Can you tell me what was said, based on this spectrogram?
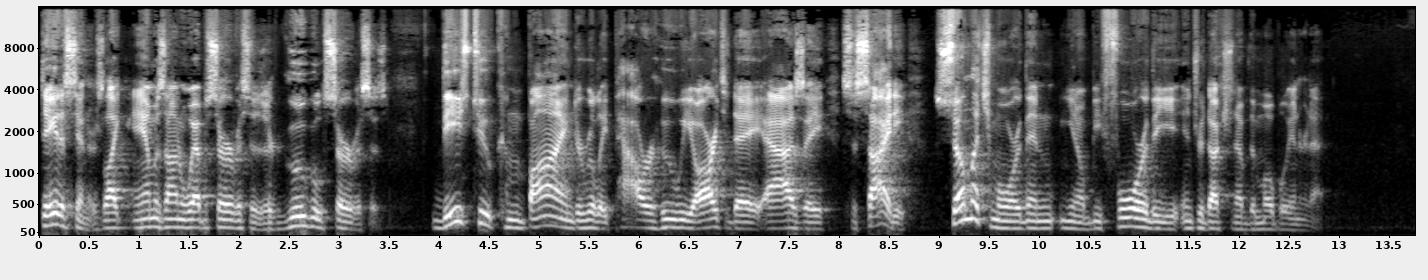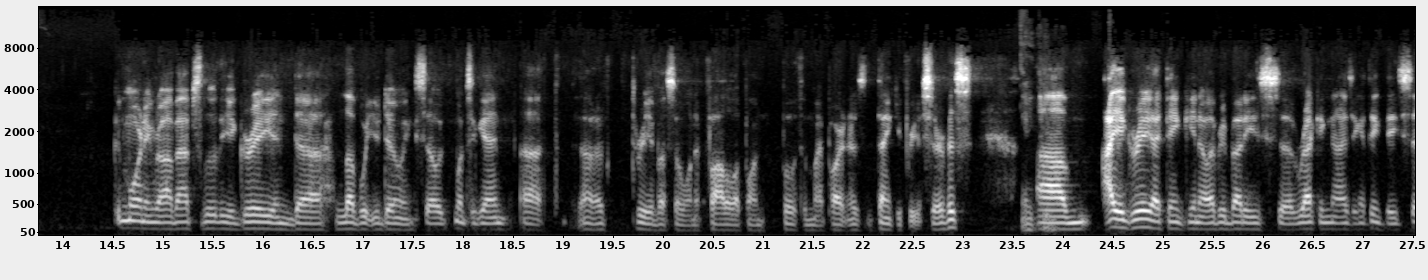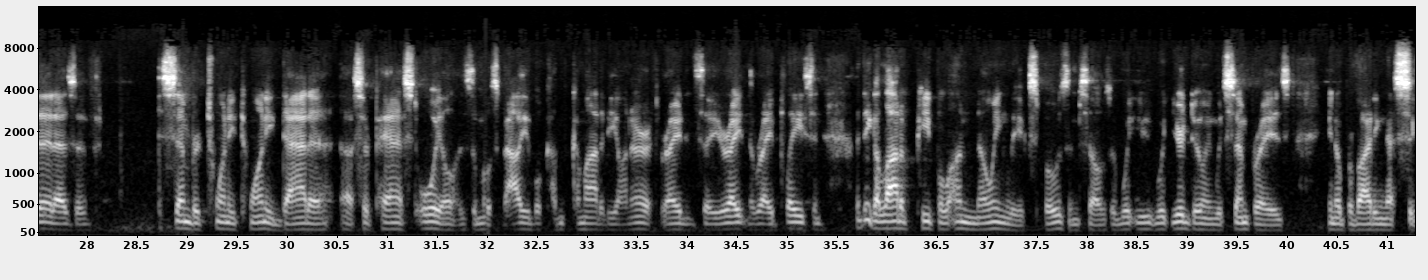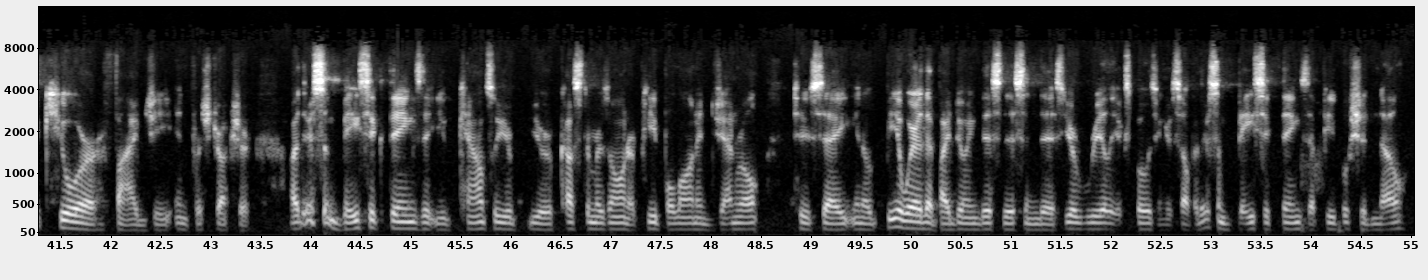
data centers like Amazon Web Services or Google services. These two combine to really power who we are today as a society, so much more than you know before the introduction of the mobile internet. Good morning, Rob. Absolutely agree and uh, love what you're doing. So once again, uh, uh, three of us, I want to follow up on both of my partners and thank you for your service. Um, I agree. I think you know everybody's uh, recognizing. I think they said as of December 2020, data uh, surpassed oil as the most valuable com- commodity on earth, right? And so you're right in the right place. And I think a lot of people unknowingly expose themselves. And what you what you're doing with Sempre is, you know, providing that secure 5G infrastructure. Are there some basic things that you counsel your your customers on or people on in general? To say, you know, be aware that by doing this, this, and this, you're really exposing yourself. Are there some basic things that people should know?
